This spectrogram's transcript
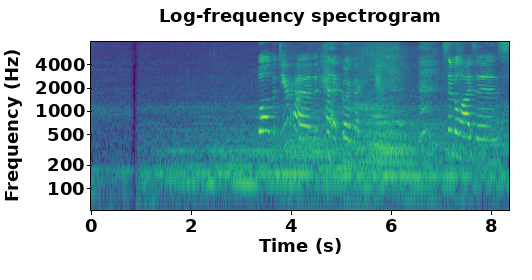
Well, the deer head, going back to the deer, symbolizes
